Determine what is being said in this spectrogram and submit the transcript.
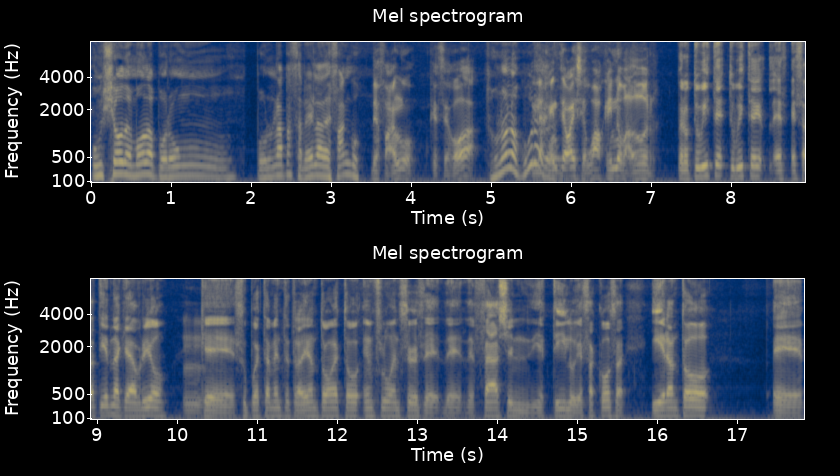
Un show de moda por un por una pasarela de fango. De fango, que se joda. Es una Y locura. la bro. gente va y dice, wow, qué innovador. Pero tuviste, tuviste es- esa tienda que abrió Mm. que supuestamente traían todos estos influencers de, de, de fashion y estilo y esas cosas y eran todos eh,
